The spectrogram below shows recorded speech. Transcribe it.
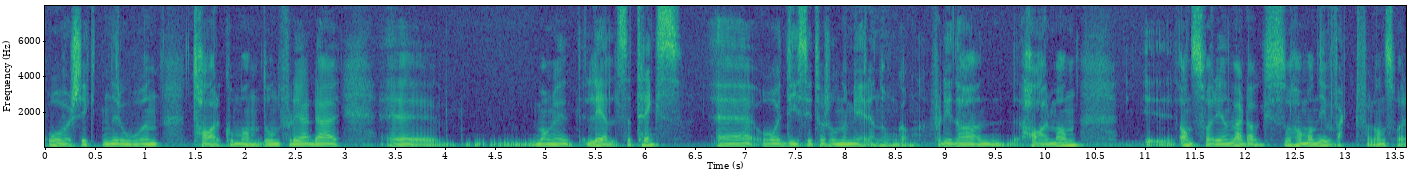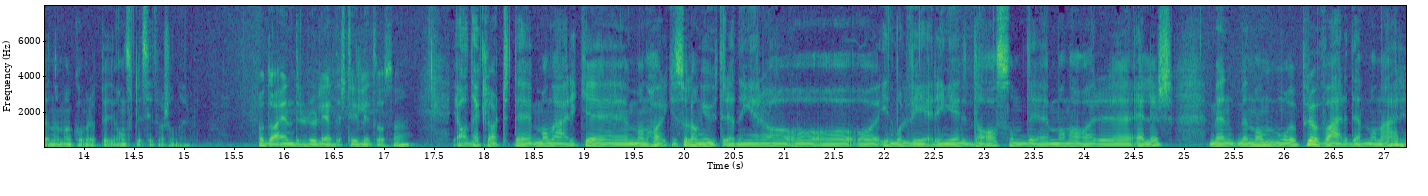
oversikten, roen, tar kommandoen. For det er der mange ledelse trengs. Eh, og i de situasjonene mer enn noen gang. Fordi da har man eh, ansvaret i en hverdag, så har man i hvert fall ansvaret når man kommer opp i vanskelige situasjoner. Og da endrer du lederstil litt også? Ja, det er klart. Det, man, er ikke, man, har ikke så lange utredninger og, og, og, og, involveringer da som det man har eh, ellers. Men, men, man må jo prøve å være den man er.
